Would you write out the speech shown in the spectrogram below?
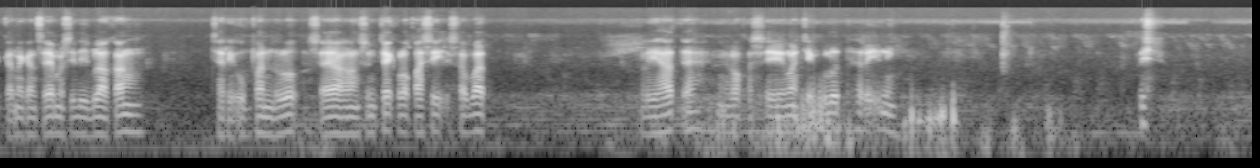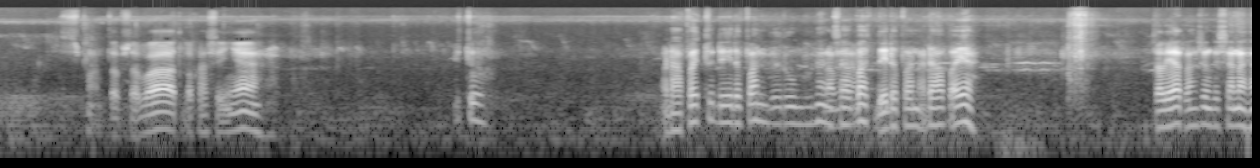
Rekan-rekan saya masih di belakang. Cari umpan dulu. Saya langsung cek lokasi sahabat. Lihat ya ini lokasi mancing belut hari ini. Wih. mantap sahabat lokasinya itu. Ada apa itu di depan? Kerumunan sahabat di depan ada apa ya? Kita lihat langsung ke sana.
